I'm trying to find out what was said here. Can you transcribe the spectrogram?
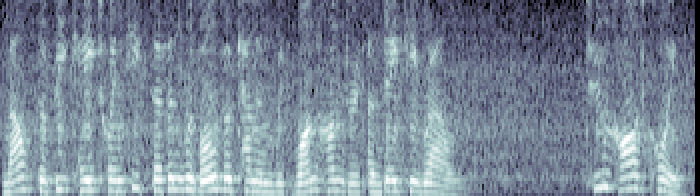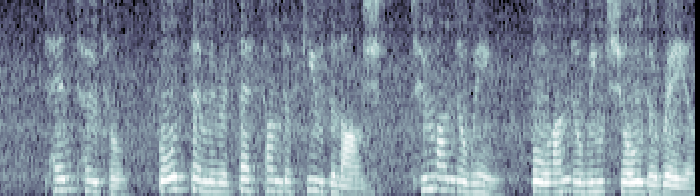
Mauser BK-27 revolver cannon with 180 rounds. 2 hard points, 10 total, 4 semi-recessed under fuselage, 2 under wing, 4 under wing shoulder rail.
